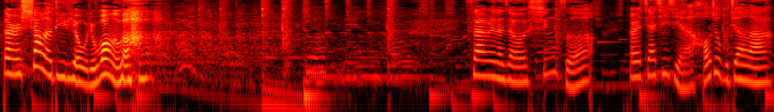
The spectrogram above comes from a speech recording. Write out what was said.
但是下了地铁我就忘了。下一位呢叫星泽，他说佳琪姐好久不见啦，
